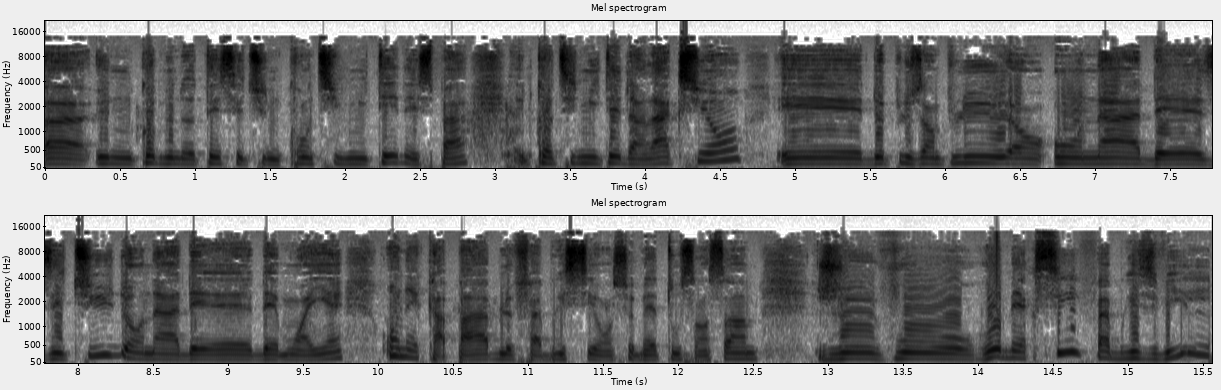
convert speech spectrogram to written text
euh, une communauté, c'est une continuité, n'est-ce pas? Une continuité dans l'action et de plus en plus on, a des études, on a des, moyens, on est capable, Fabrice, si on se met tous ensemble. Je vous remercie, Fabrice Ville.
